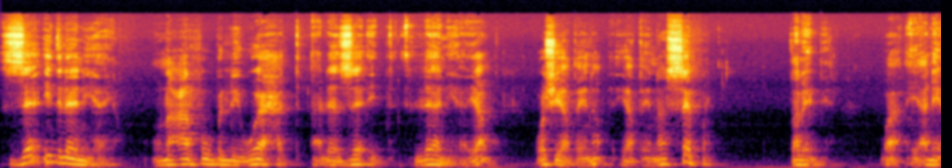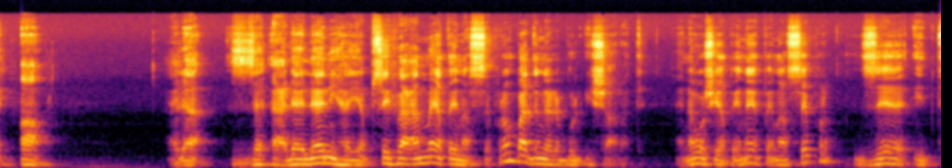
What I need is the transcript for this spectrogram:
زائد لا نهاية. ونعرفو بلي واحد على زائد لا نهاية واش يعطينا؟ يعطينا صفر. طيب يعني أ على على لا نهاية بصفة عامة يعطينا الصفر. ومن بعد نلعبو الإشارات. هنا واش يعطينا؟ يعطينا صفر زائد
